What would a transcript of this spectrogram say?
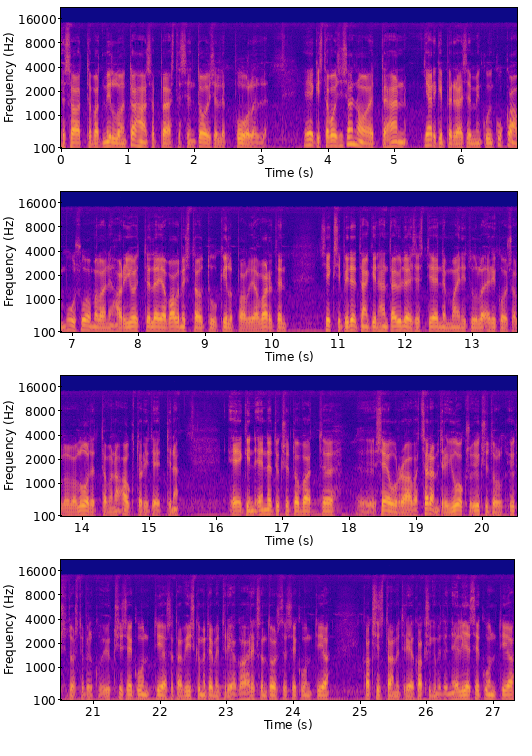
ja saattavat milloin tahansa päästä sen toiselle puolelle. Eekistä voisi sanoa, että hän järkiperäisemmin kuin kukaan muu suomalainen harjoittelee ja valmistautuu kilpailuja varten. Siksi pidetäänkin häntä yleisesti ennen mainituilla erikoisaloilla luotettavana auktoriteettina. Eekin ennätykset ovat seuraavat. 100 metrin juoksu 11,1 sekuntia, 150 metriä 18 sekuntia, 200 metriä 24 sekuntia,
